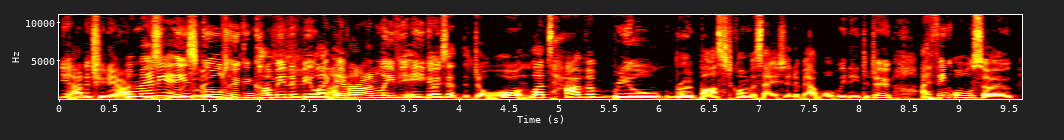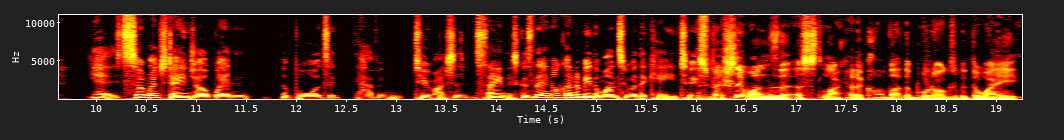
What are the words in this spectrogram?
your attitude out. well, maybe it is it what we're is doing. Gould who can come in and be like, everyone leave your egos at the door. Mm. Let's have a real robust conversation about what we need to do. I think also, yeah, it's so much danger when the boards are having too much to say in this because they're not going to be the ones who are the key to. especially ones that are like at a club like the Bulldogs with the way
